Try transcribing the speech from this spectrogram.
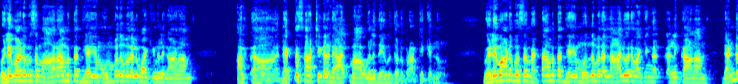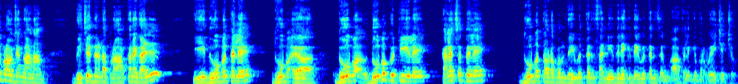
വെളിപാട് പുസ്തകം ആറാമത്തെ അധ്യായം ഒമ്പത് മുതൽ വാക്യങ്ങൾ കാണാം. രക്തസാക്ഷികളുടെ ആത്മാവുകൾ ദൈവത്തോട് പ്രാർത്ഥിക്കുന്നു. വെളിപാട് പുസ്തകം എട്ടാമത്തെ അധ്യായം ഒന്ന് മുതൽ നാലു വരെ വാക്യങ്ങളിൽ കാണാം. രണ്ട് പ്രാവശ്യം കാണാം. വിശുദ്ധരുടെ പ്രാർത്ഥനകൾ ഈ ധൂപത്തിലെ ധൂപ ധൂപ ധൂപക്കുറ്റിയിലെ കലശത്തിലെ ധൂപത്തോടൊപ്പം ദൈവത്തിന്റെ സന്നിധിയിലേക്ക് ദൈവത്തിന്റെ സിംഹാസത്തിലേക്ക് പ്രവേശിച്ചു.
